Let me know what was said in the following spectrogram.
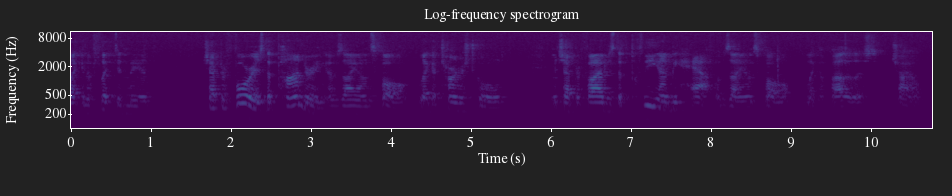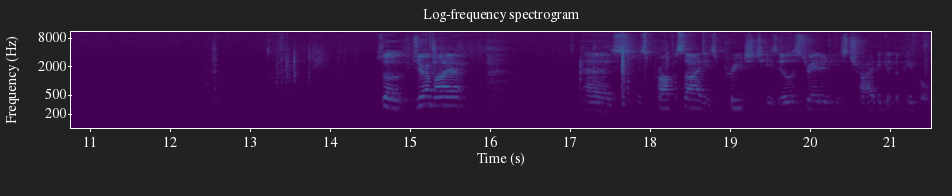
like an afflicted man. Chapter 4 is the pondering of Zion's fall, like a tarnished gold. And chapter 5 is the plea on behalf of Zion's fall, like a fatherless child. So Jeremiah has, has prophesied, he's preached, he's illustrated, he's tried to get the people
